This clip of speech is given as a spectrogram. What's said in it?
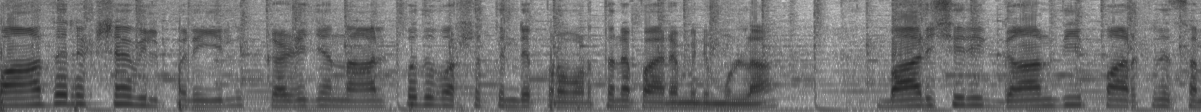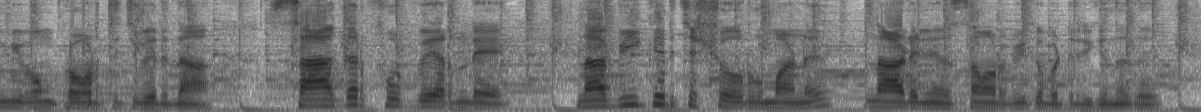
പാദരക്ഷാ വിൽപ്പനയിൽ കഴിഞ്ഞ നാൽപ്പത് വർഷത്തിന്റെ പ്രവർത്തന പാരമ്പര്യമുള്ള ബാലുശ്ശേരി ഗാന്ധി പാർക്കിന് സമീപം പ്രവർത്തിച്ചു വരുന്ന സാഗർ ഫുട്വെയറിന്റെ നവീകരിച്ച ഷോറൂമാണ് നാടിന് സമർപ്പിക്കപ്പെട്ടിരിക്കുന്നത്.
